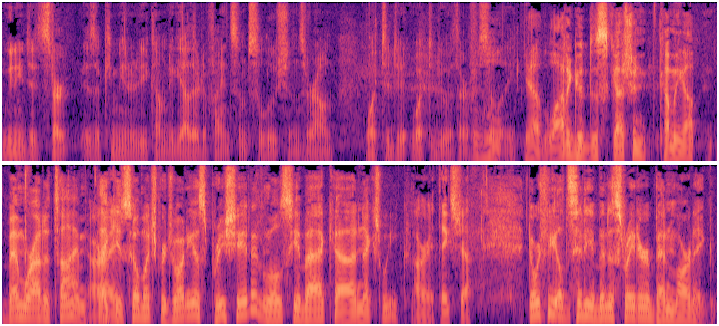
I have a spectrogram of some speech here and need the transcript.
we need to start as a community come together to find some solutions around what to do what to do with our facility. Yeah, a lot of good discussion coming up. Ben, we're out of time. All Thank right. you so much for joining us. Appreciate it. And we'll see you back uh, next week. All right, thanks, Jeff. Northfield City Administrator Ben Martig.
